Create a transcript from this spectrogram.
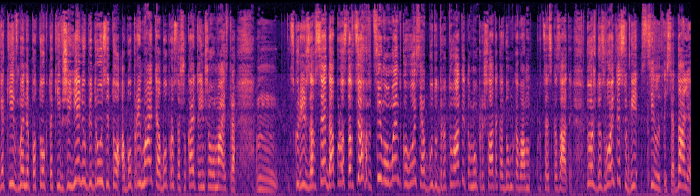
який в мене поток такий вже є, любі друзі, то або приймайте, або просто шукайте іншого майстра. Скоріш за все, да, просто в цьому в цей момент когось я буду дратувати, тому прийшла така думка вам про це сказати. Тож дозвольте собі зцілитися. Далі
